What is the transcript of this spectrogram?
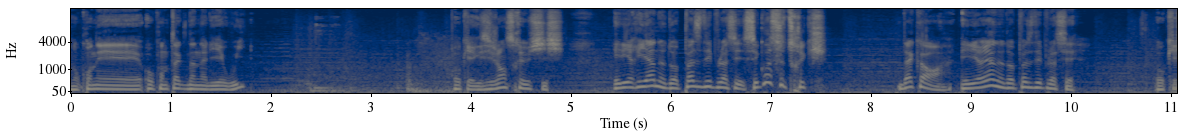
Donc on est au contact d'un allié, oui. Ok, exigence réussie. Elyria ne doit pas se déplacer. C'est quoi ce truc? D'accord, Elyria ne doit pas se déplacer. Ok.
